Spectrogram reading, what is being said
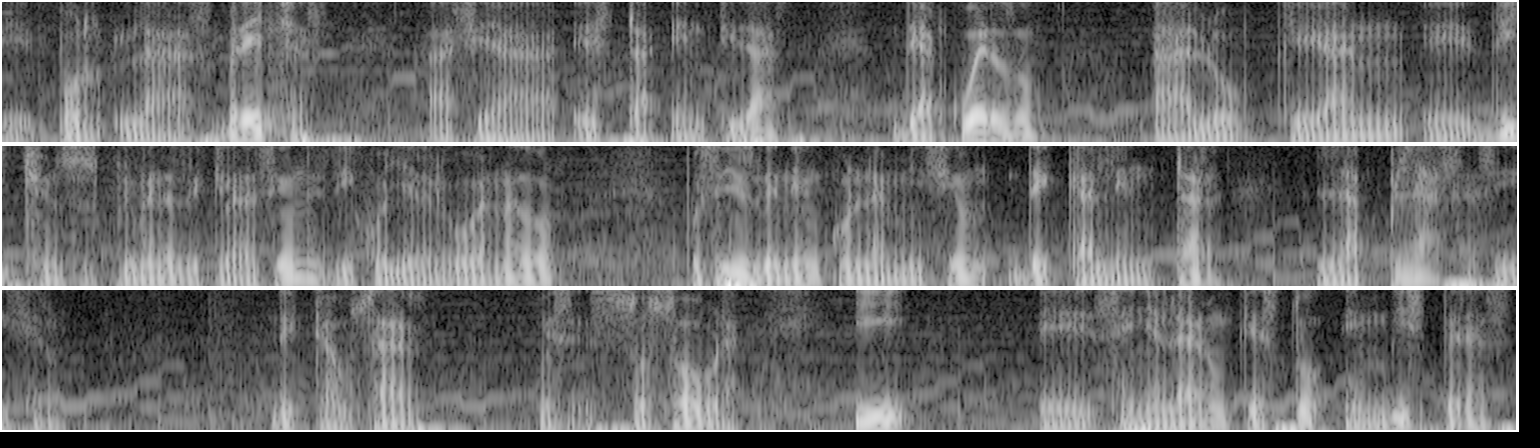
eh, por las brechas hacia esta entidad. De acuerdo a lo que han dicho en sus primeras declaraciones, dijo ayer el gobernador, pues ellos venían con la misión de calentar la plaza, así dijeron, de causar pues zozobra y eh, señalaron que esto en vísperas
